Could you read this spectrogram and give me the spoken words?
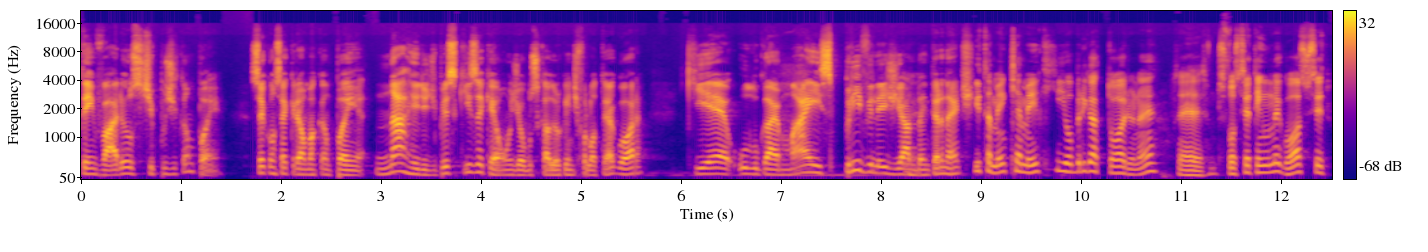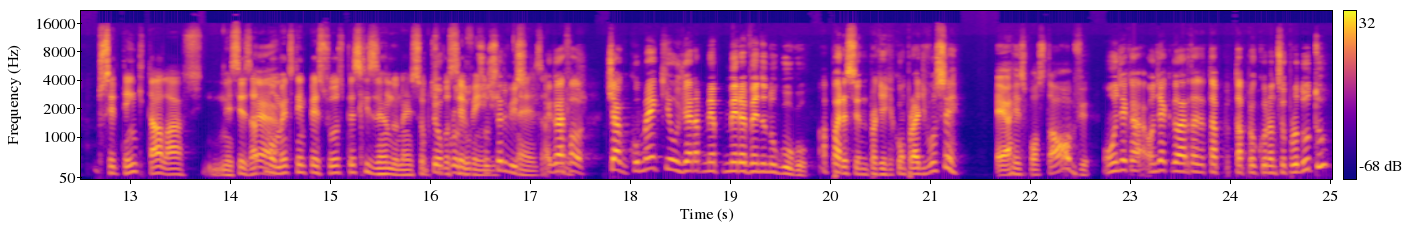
tem vários tipos de campanha. Você consegue criar uma campanha na rede de pesquisa, que é onde é o buscador que a gente falou até agora, que é o lugar mais privilegiado É. da internet. E também que é meio que obrigatório, né? É, se você tem um negócio, você, você tem que estar lá. Nesse exato É. momento tem pessoas pesquisando, né? o Sobre o que você produto, vende. seu serviço. É, Aí a galera fala, Tiago, como é que eu gero a minha primeira venda no Google? Aparecendo para quem quer comprar de você. É a resposta óbvia. Onde é que, a- onde é que a galera tá, tá- tá procurando seu produto?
